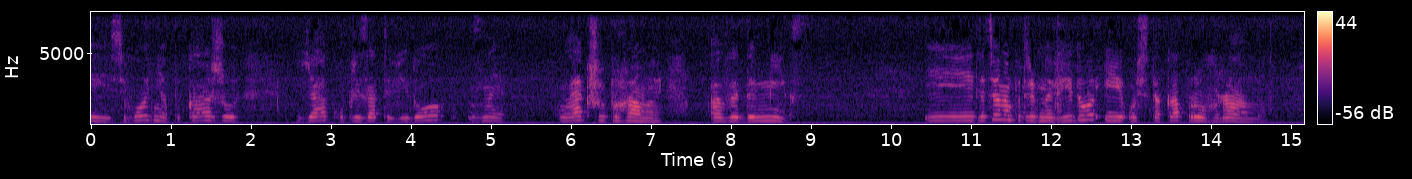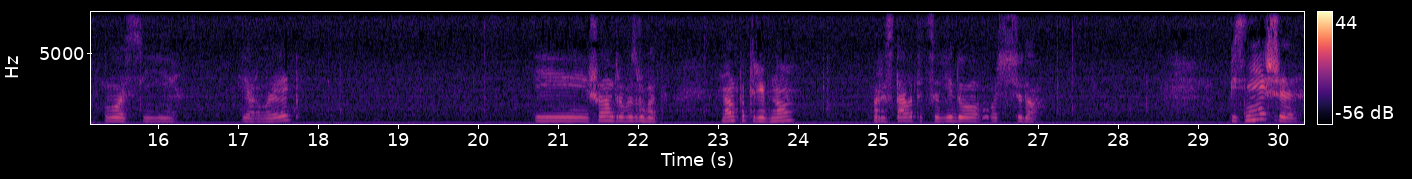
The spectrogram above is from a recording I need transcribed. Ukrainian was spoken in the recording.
І сьогодні я покажу, як обрізати відео з найлегшою програмою AVD І для цього нам потрібно відео і ось така програма. Ось її ярлик. І що нам треба зробити? Нам потрібно переставити це відео ось сюди. Пізніше,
